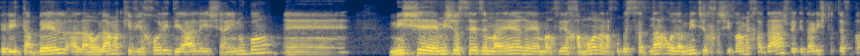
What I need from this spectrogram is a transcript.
ולהתאבל על העולם הכביכול אידיאלי שהיינו בו. מי, ש, מי שעושה את זה מהר אה, מרוויח המון, אנחנו בסדנה עולמית של חשיבה מחדש וכדאי להשתתף בה.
